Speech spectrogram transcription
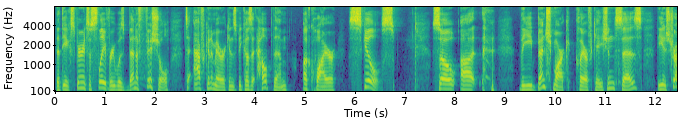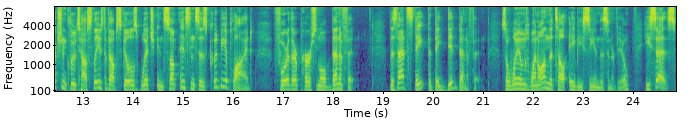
that the experience of slavery was beneficial to African Americans because it helped them acquire skills. So, uh, the benchmark clarification says the instruction includes how slaves develop skills which, in some instances, could be applied for their personal benefit. Does that state that they did benefit? So Williams went on to tell ABC in this interview. He says,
